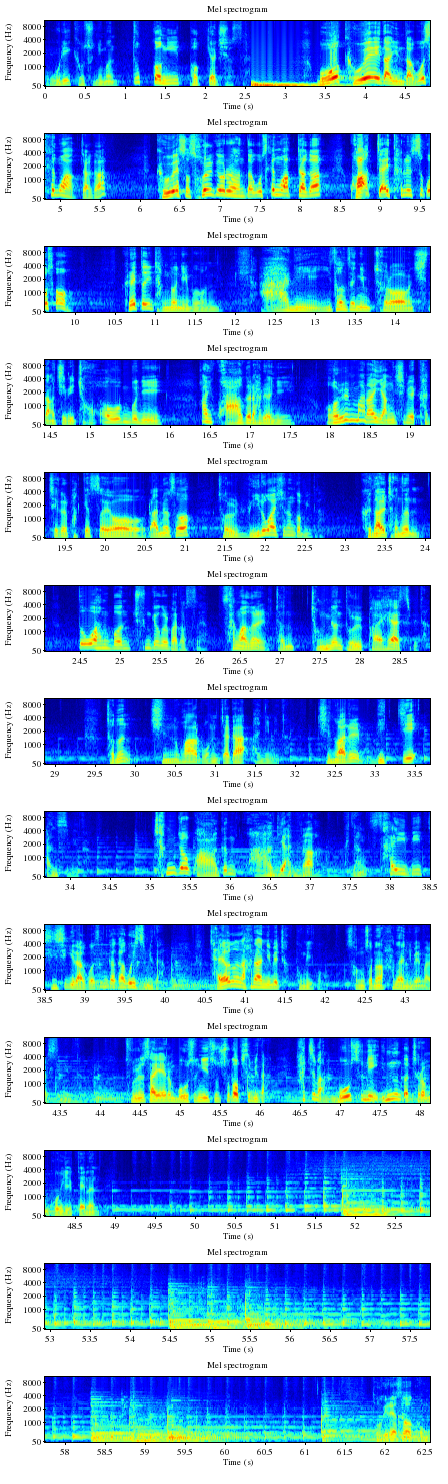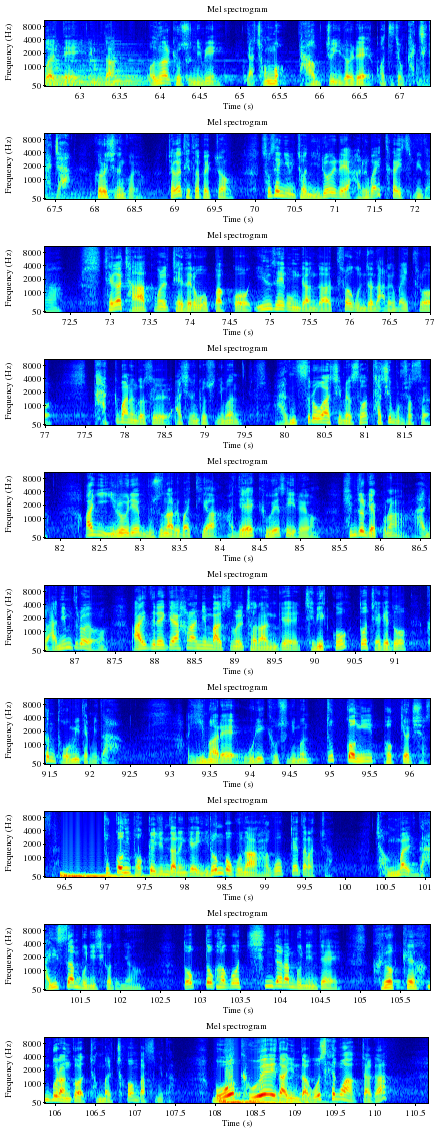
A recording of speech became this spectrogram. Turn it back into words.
우리 교수님은 뚜껑이 벗겨지셨어요. 뭐 교회에 다닌다고 생화학자가 교회에서 설교를 한다고 생화학자가 과학자의 탈을 쓰고서 그랬더니 장로님은 아니 이 선생님처럼 신앙집이 좋은 분이 아니 과학을 하려니 얼마나 양심의 가책을 받겠어요 라면서 저를 위로하시는 겁니다. 그날 저는 또 한 번 충격을 받았어요. 상황을 전 정면 돌파해야 했습니다. 저는 진화론자가 아닙니다. 진화를 믿지 않습니다. 창조 과학은 과학이 아니라 그냥 사이비 지식이라고 생각하고 있습니다. 자연은 하나님의 작품이고 성서는 하나님의 말씀입니다. 둘 사이에는 모순이 있을 수가 없습니다. 하지만 모순이 있는 것처럼 보일 때는 독일에서 공부할 때의 일입니다. 어느 날 교수님이 야 정모 다음 주 일요일에 어디 좀 같이 가자 그러시는 거예요. 제가 대답했죠. 선생님 전 일요일에 아르바이트가 있습니다. 제가 장학금을 제대로 못 받고 인쇄 공장과 트럭 운전 아르바이트로 가끔 하는 것을 아시는 교수님은 안쓰러워하시면서 다시 물으셨어요. 아니 일요일에 무슨 아르바이트야? 아, 내 교회에서 일해요. 힘들겠구나. 아니요 안 힘들어요. 아이들에게 하나님 말씀을 전하는 게 재밌고 또 제게도 큰 도움이 됩니다. 이 말에 우리 교수님은 뚜껑이 벗겨지셨어요. 뚜껑이 벗겨진다는 게 이런 거구나 하고 깨달았죠. 정말 나이스한 분이시거든요. 똑똑하고 친절한 분인데 그렇게 흥분한 거 정말 처음 봤습니다. 뭐 교회에 다닌다고 생화학자가?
